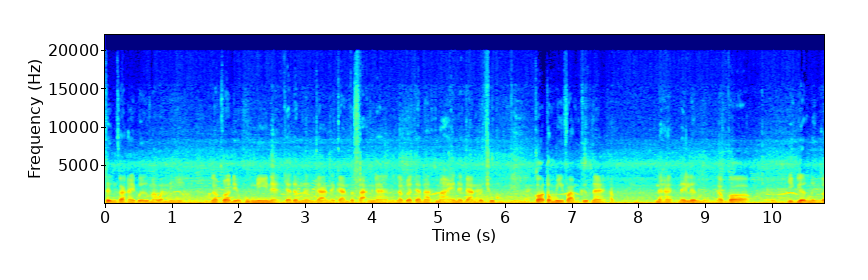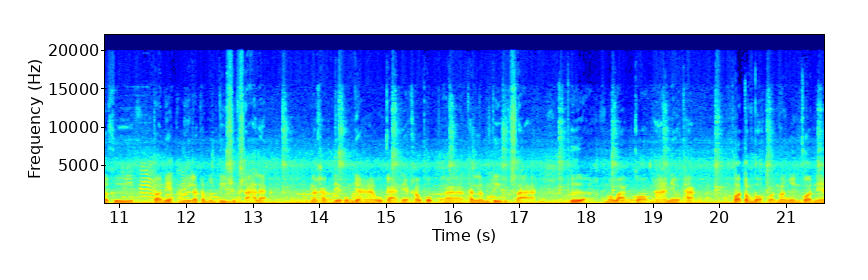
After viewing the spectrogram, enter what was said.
ซึ่งก็ให้เบอร์มาวันนี้ แล้วก็เดี๋ยวพรุ่งนี้เนี่ยจะดำเนินการในการประสานงาน แล้วก็จะนัดหมายในการประชุม ก็ต้องมีความคืบหน้าครับนะฮะในเรื่องหนึ่งแล้วก็อีกเรื่องหนึ่งก็คือตอนนี้มีรัฐมนตรีศึกษาแล้วนะครับ เดี๋ยวผมจะหาโอกาสเนี่ยเข้าพบท่านรัฐมนตรีศึกษา เพื่อมาวางกรอบหาแนวทาง เพราะต้องบอกก่อนว่าเงินก้อนนี้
